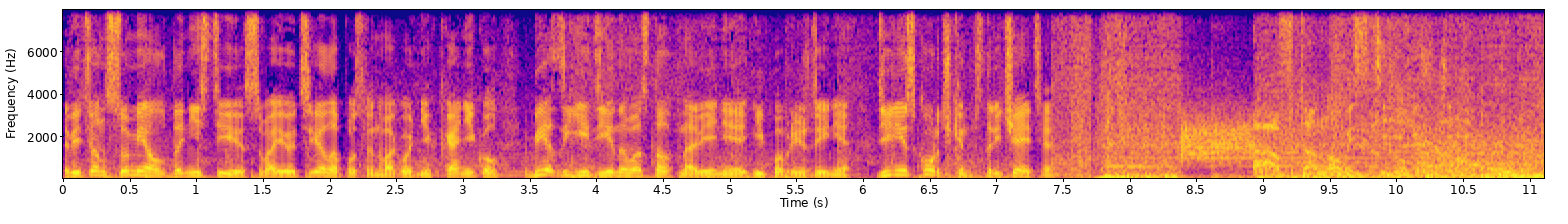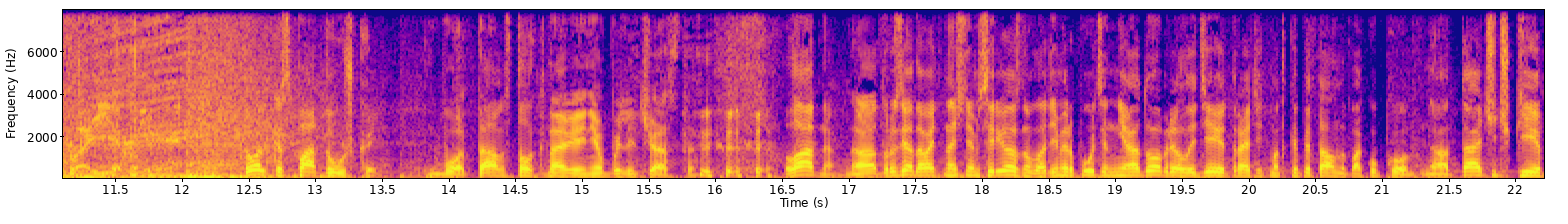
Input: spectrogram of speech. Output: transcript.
ведь он сумел донести свое тело после новогодних каникул без единого столкновения и повреждения. Денис Курочкин, встречайте. Автоновости. Поехали. Только с подушкой. Вот, там столкновения были часто. Ладно, а, друзья, давайте начнем серьезно. Владимир Путин не одобрил идею тратить маткапитал на покупку а, тачечки.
